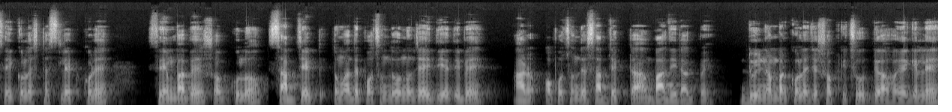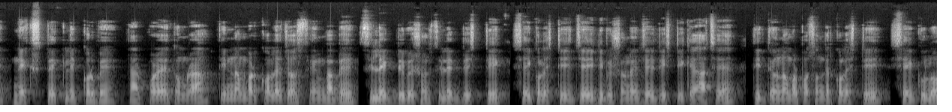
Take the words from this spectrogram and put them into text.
সেই কলেজটা সিলেক্ট করে সেমভাবে সবগুলো সাবজেক্ট তোমাদের পছন্দ অনুযায়ী দিয়ে দিবে আর অপছন্দের সাবজেক্টটা বাদই রাখবে। দুই নাম্বার কলেজে সব কিছু দেওয়া হয়ে গেলে নেক্সটে ক্লিক করবে। তারপরে তোমরা তিন নাম্বার কলেজও সেমভাবে সিলেক্ট ডিভিশন সিলেক্ট ডিস্ট্রিক্ট সেই কলেজটি যেই ডিভিশনে যেই ডিস্ট্রিক্টে আছে, তৃতীয় নম্বর পছন্দের কলেজটি সেইগুলো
